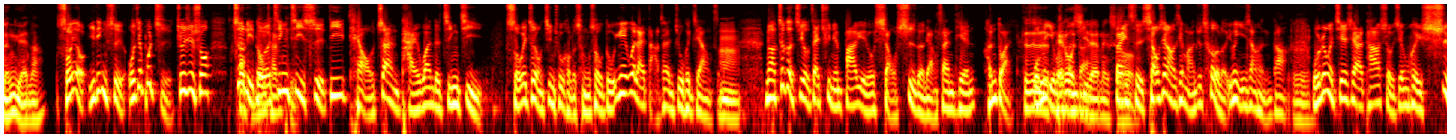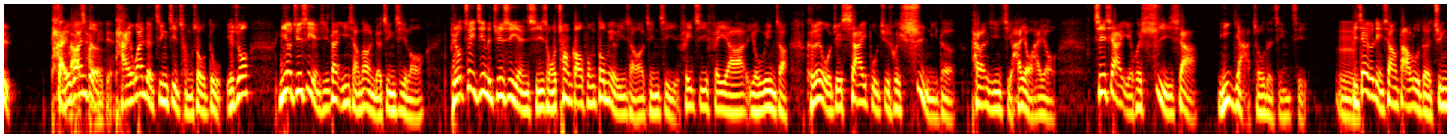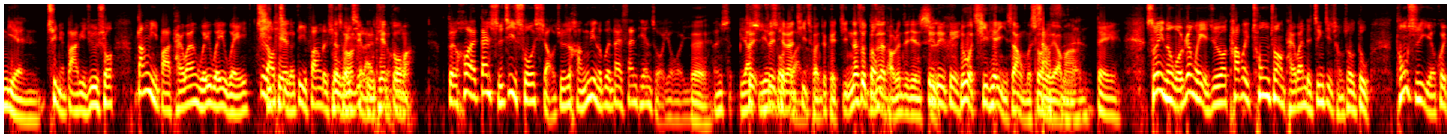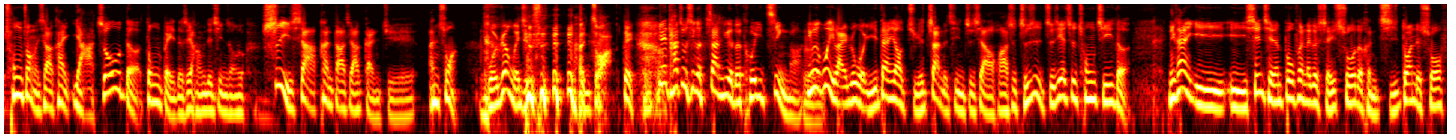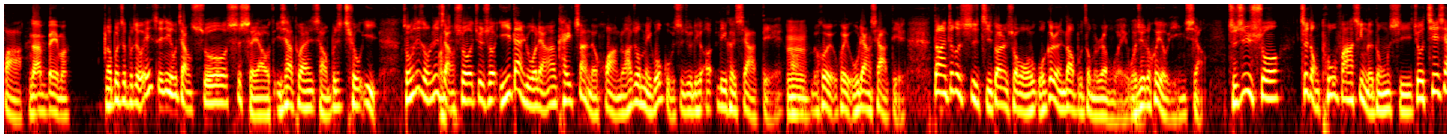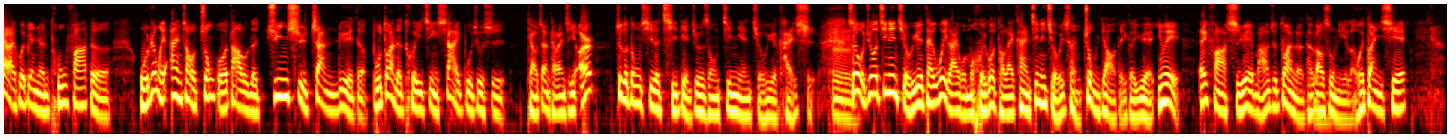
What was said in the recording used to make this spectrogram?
能源呢、啊？所有一定是，我觉得不止，就是说这里头的经济是第一挑战台湾的经济，所谓这种进出口的承受度，因为未来打战就会这样子嘛。嗯，那这个只有在去年八月有小试的两三天，很短，我们以为很短，但是小试两天马上就撤了，因为影响很大。嗯，我认为接下来他首先会试台湾的台湾的经济承受度，也就是说你有军事演习，但影响到你的经济喽。比如最近的军事演习，什么创高峰都没有影响到经济，飞机飞啊，油运这样。可是我觉得下一步就是会试你的台湾的经济，还有还有，接下来也会试一下你亚洲的经济。嗯，比较有点像大陆的军演，去年八月，就是说，当你把台湾围围围至少几个地方的时候，围起来五天多嘛。对，后来但实际缩小，就是航运的部分在三天左右而已。对，很少，比较时间缩短。所以天然气船就可以进。那时候不是在讨论这件事。对对对。如果七天以上，我们受得了吗？对。所以呢，我认为也就是说，它会冲撞台湾的经济承受度，同时也会冲撞一下看亚洲的东北的这些航运的经济承受度，试一下看大家感觉安壮。我认为就是 很抓，对，因为它就是一个战略的推进嘛。因为未来如果一旦要决战的情形之下的话，是直是直接是冲击的。你看以，以以先前部分那个谁说的很极端的说法，南北吗？啊，不是不是，哎，最近有讲说是谁啊？我一下突然想，不是邱毅。总之总之讲说，就是说一旦如果两岸开战的话呢，他说美国股市就立立刻下跌，嗯，会会无量下跌。当然这个是极端的说，我我个人倒不这么认为，我觉得会有影响。只是说这种突发性的东西，就接下来会变成突发的。我认为按照中国大陆的军事战略的不断的推进，下一步就是挑战台湾经济，而。这个东西的起点就是从今年九月开始，嗯，所以我觉得今年九月在未来，我们回过头来看，今年九月是很重要的一个月，因为 ECFA 十月马上就断了，他告诉你了，会断一些。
